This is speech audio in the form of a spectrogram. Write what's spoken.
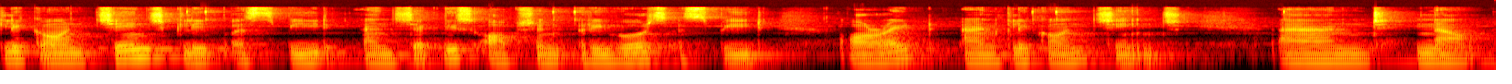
click on change clip speed and check this option reverse speed. All right and click on change. And now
